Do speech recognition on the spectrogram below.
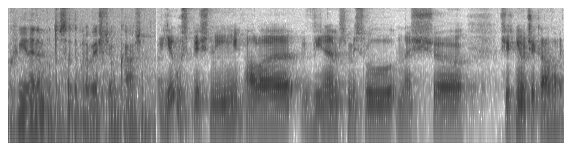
chvíli, nebo to se teprve ještě ukáže? Je úspěšný, ale v jiném smyslu, než eh, všichni očekávají.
